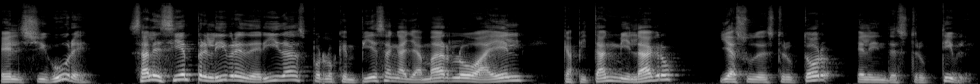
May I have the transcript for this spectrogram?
el Shigure, sale siempre libre de heridas por lo que empiezan a llamarlo a él Capitán Milagro y a su destructor el Indestructible.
